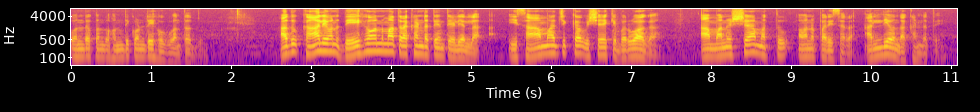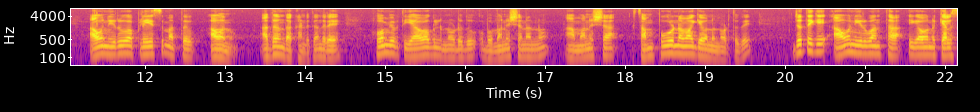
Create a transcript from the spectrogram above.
ಒಂದಕ್ಕೊಂದು ಹೊಂದಿಕೊಂಡೇ ಹೋಗುವಂಥದ್ದು. ಅದು ಖಾಲಿ ಅವನ ದೇಹವನ್ನು ಮಾತ್ರ ಅಖಂಡತೆ ಅಂತ ಹೇಳಿಯಲ್ಲ ಈ ಸಾಮಾಜಿಕ ವಿಷಯಕ್ಕೆ ಬರುವಾಗ ಆ ಮನುಷ್ಯ ಮತ್ತು ಅವನ ಪರಿಸರ ಅಲ್ಲಿಯ ಒಂದು ಅಖಂಡತೆ. ಅವನಿರುವ ಪ್ಲೇಸ್ ಮತ್ತು ಅವನು, ಅದೊಂದು ಅಖಂಡತೆ. ಅಂದರೆ ಹೋಮಿಯೋಪತಿ ಯಾವಾಗಲೂ ನೋಡೋದು ಒಬ್ಬ ಮನುಷ್ಯನನ್ನು, ಆ ಮನುಷ್ಯ ಸಂಪೂರ್ಣವಾಗಿ ಅವನು ನೋಡ್ತದೆ. ಜೊತೆಗೆ ಅವನಿರುವಂಥ ಈಗ ಅವನು ಕೆಲಸ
